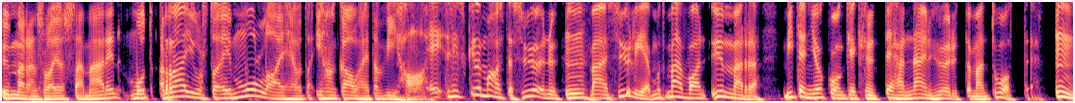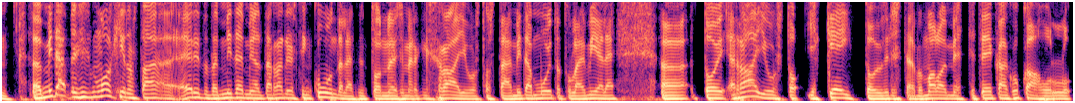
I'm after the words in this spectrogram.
ymmärrän sua jossain määrin, mutta raajuusto ei mulla aiheuta ihan kauheita vihaa. Ei, siis kyllä mä oon sitä syönyt, mm. mä en sylje, mutta mä en vaan ymmärrä, miten joku on keksinyt tehdä näin hyödyttämän tuotteen. Mm. Mitä, siis mua kiinnostaa eritoten, mitä mieltä radiostin kuuntelet nyt on esimerkiksi raajuustosta ja mitä muita tulee mieleen. Ö, toi raajuusto ja keittoyhdistelmä, mä aloin miettiä, että ei kai kukaan hullu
